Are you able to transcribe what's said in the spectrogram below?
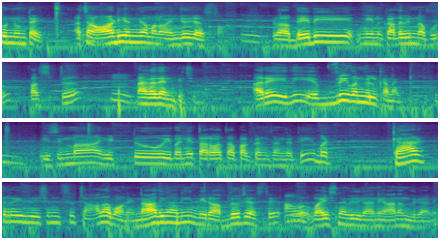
కొన్ని ఉంటాయి. అసలు ఆడియన్గా మనం ఎంజాయ్ చేస్తాం. ఇప్పుడు బేబీ నేను కథ విన్నప్పుడు ఫస్ట్ నాకు అదే అనిపించింది. అరే ఇది ఎవ్రీ వన్ విల్ కనెక్ట్ ఈ సినిమా హిట్ ఇవన్నీ తర్వాత పక్కన సంగతి బట్ క్యారెక్టరైజేషన్స్ చాలా బాగున్నాయి. నాది కానీ మీరు అబ్జర్వ్ చేస్తే వైష్ణవిది కానీ ఆనంద్ కానీ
